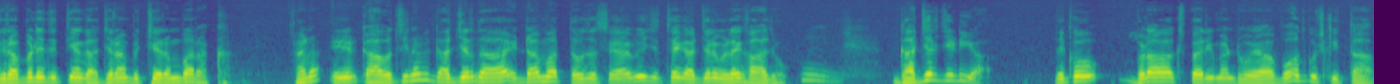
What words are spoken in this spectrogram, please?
ਵੀ ਰੱਬ ਨੇ ਦਿੱਤੀਆਂ ਗਾਜਰਾਂ ਵਿੱਚੇ ਰੰਬਾ ਰੱਖ। ਹੈਨਾ? ਇਹ ਕਹਾਵਤ ਸੀ ਨਾ ਵੀ ਗਾਜਰ ਦਾ ਐਡਾ ਮਹੱਤਵ ਦੱਸਿਆ ਵੀ ਜਿੱਥੇ ਗਾਜਰ ਮਿਲੇ ਖਾ ਜਾਓ। ਗਾਜਰ ਜਿਹੜੀ ਆ ਦੇਖੋ ਬੜਾ ਐਕਸਪੈਰੀਮੈਂਟ ਹੋਇਆ ਬਹੁਤ ਕੁਝ ਕੀਤਾ।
